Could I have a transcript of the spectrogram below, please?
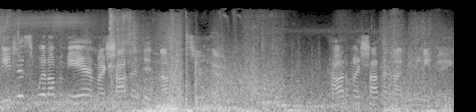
he just went up in the air and my shotgun did nothing to him. How did my shotgun not do anything?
